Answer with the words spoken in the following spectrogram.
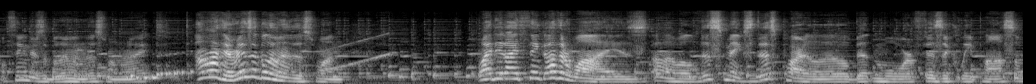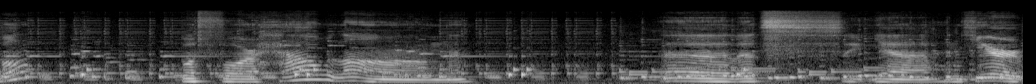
I think there's a balloon in this one, right? Ah, oh, there is a balloon in this one! Why did I think otherwise? Oh, well, this makes this part a little bit more physically possible. But for how long? Uh, let's see, yeah, and here,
